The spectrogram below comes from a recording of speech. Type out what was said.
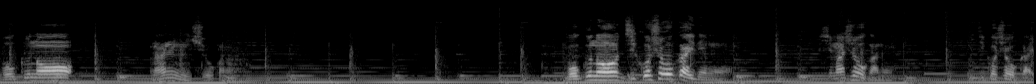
僕の、何にしようかな。僕の自己紹介でもしましょうかね。自己紹介。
